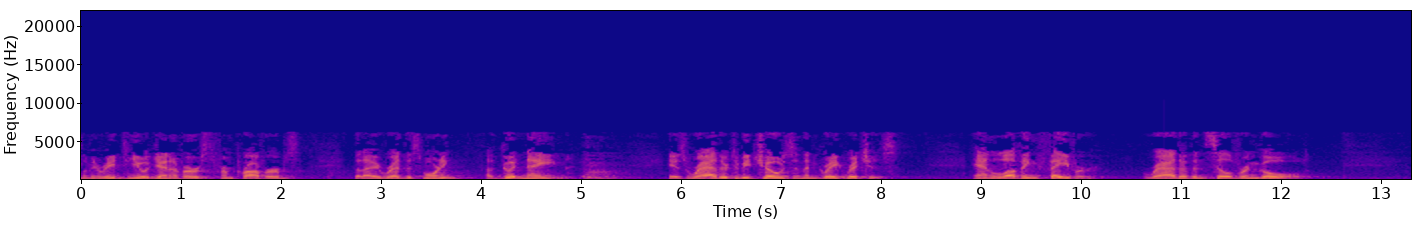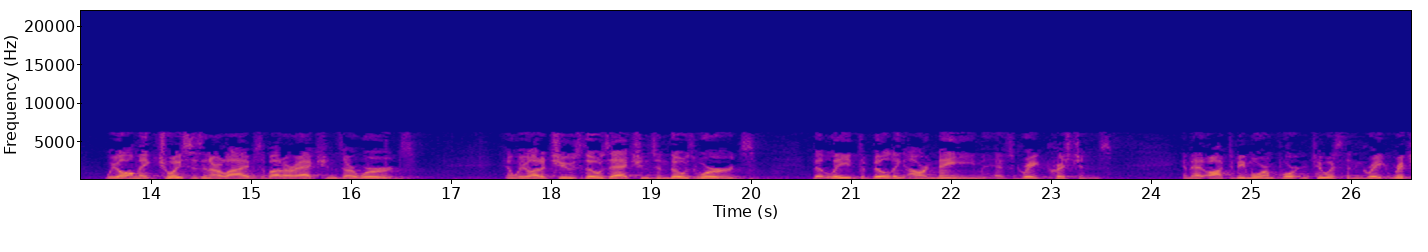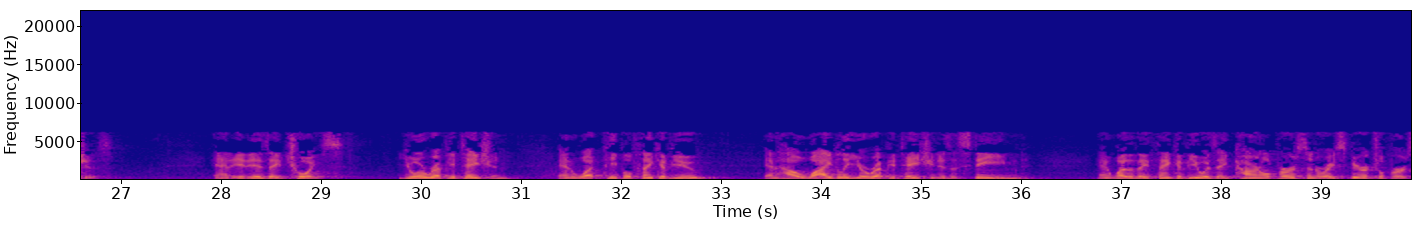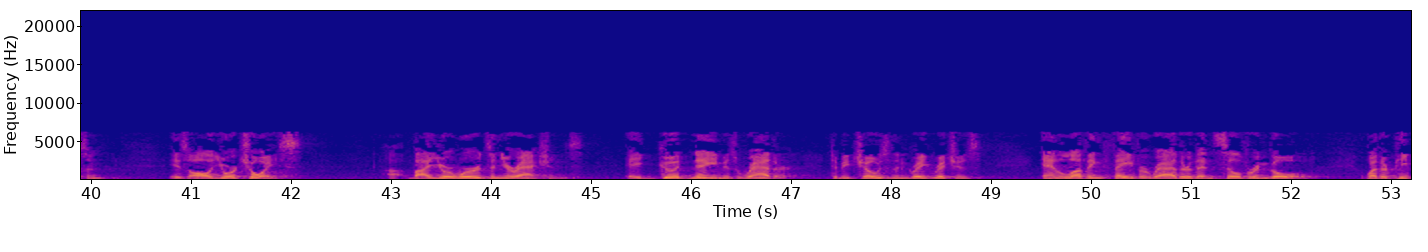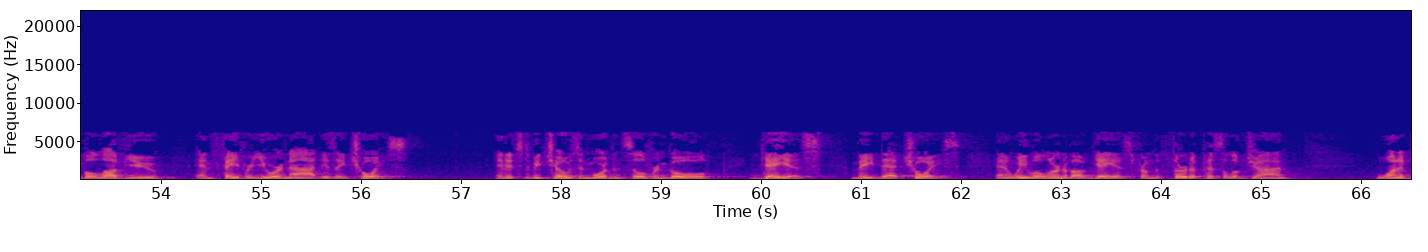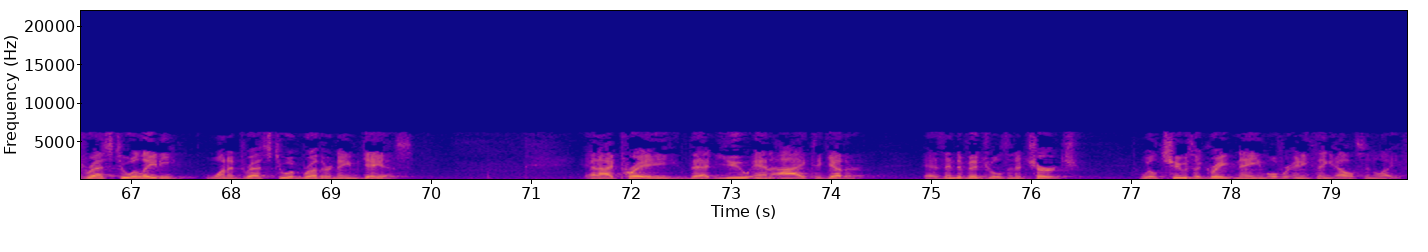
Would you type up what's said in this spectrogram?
Let me read to you again a verse from Proverbs that I read this morning. A good name is rather to be chosen than great riches, and loving favor rather than silver and gold. We all make choices in our lives about our actions, our words, and we ought to choose those actions and those words that lead to building our name as great Christians. And that ought to be more important to us than great riches. And it is a choice your reputation and what people think of you and how widely your reputation is esteemed and whether they think of you as a carnal person or a spiritual person is all your choice uh, by your words and your actions. A good name is rather to be chosen than great riches and loving favor rather than silver and gold. Whether people love you and favor you or not is a choice. And it's to be chosen more than silver and gold Gaius made that choice, and we will learn about Gaius from the third epistle of John, one addressed to a lady, one addressed to a brother named Gaius. And I pray that you and I together, as individuals in a church, will choose a great name over anything else in life.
